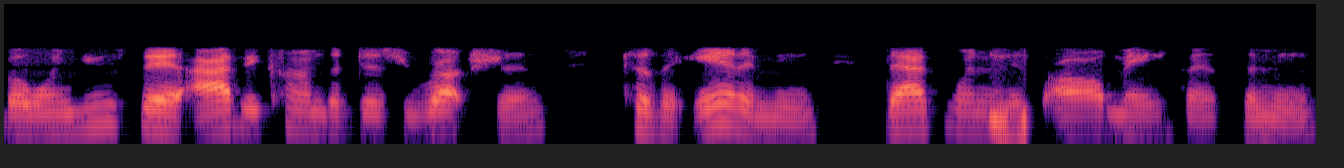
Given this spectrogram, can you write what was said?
But when you said I become the disruption to the enemy, that's when Mhm. it's all made sense to me.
